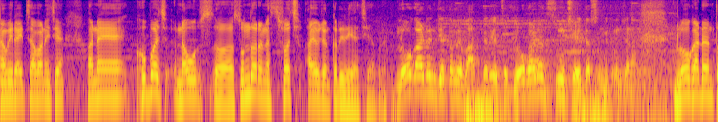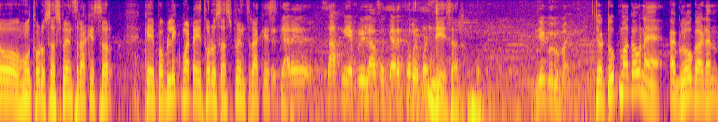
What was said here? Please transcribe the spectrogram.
નવી રાઇડ્સ આવવાની છે અને ખૂબ જ નવું સુંદર અને સ્વચ્છ આયોજન કરી રહ્યા છીએ આપણે. ગ્લો ગાર્ડન જે તમે વાત કરી રહ્યા છો ગ્લો ગાર્ડન શું છે? દર્શક મિત્રોને જણાવો. ગ્લો ગાર્ડન તો હું થોડું સસ્પેન્સ રાખીશ સર કે પબ્લિક માટે થોડું સસ્પેન્સ રાખીશ. જ્યારે સાતમી એપ્રિલ આવશે ત્યારે જ ખબર પડશે. જી સર જે ગુરુભાઈ. જો ટૂંકમાં કહું ને આ ગ્લો ગાર્ડન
